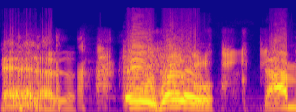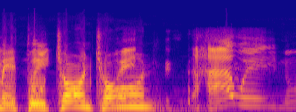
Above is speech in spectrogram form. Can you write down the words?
¡Ey, güero! ¡Dame tu Güey, chon chon! Ajá, güey, no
